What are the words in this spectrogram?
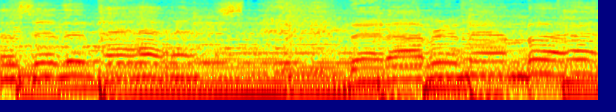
Of the past that I remember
